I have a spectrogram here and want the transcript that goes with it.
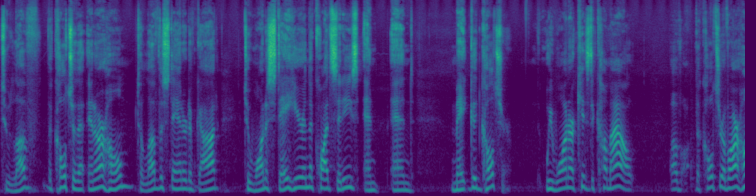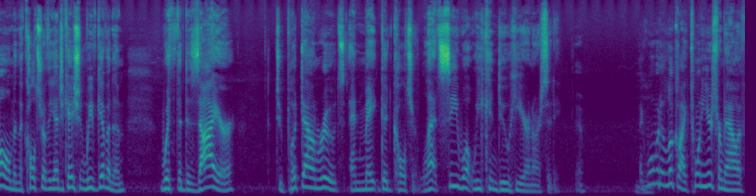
to love the culture that in our home, to love the standard of God, to want to stay here in the Quad Cities and and make good culture. We want our kids to come out of the culture of our home and the culture of the education we've given them with the desire to put down roots and make good culture. Let's see what we can do here in our city. Yeah. Like what would it look like 20 years from now if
